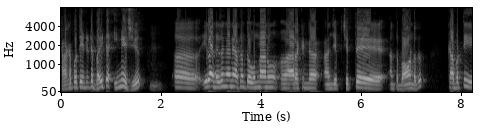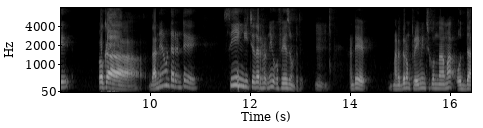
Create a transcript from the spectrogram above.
కాకపోతే ఏంటంటే బయట ఇమేజ్ ఇలా నిజంగానే అతనితో ఉన్నాను ఆ రకంగా అని చెప్పి చెప్తే అంత బాగుండదు. కాబట్టి ఒక దాన్ని ఏమంటారంటే సీయింగ్ ఈచ్ అదర్ అని ఒక ఫేజ్ ఉంటుంది. అంటే మనిద్దరం ప్రేమించుకుందామా వద్దా?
